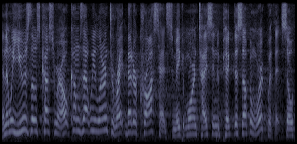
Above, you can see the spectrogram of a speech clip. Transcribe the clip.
And then we use those customer outcomes that we learned to write better crossheads to make it more enticing to pick this up and work with it. So,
